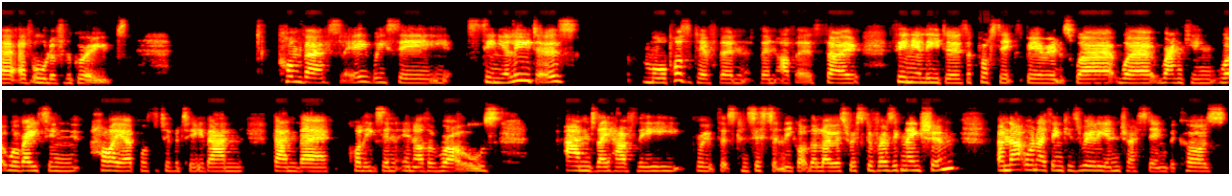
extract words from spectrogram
uh, of all of the groups. Conversely, we see senior leaders more positive than than others. So senior leaders across the experience were were ranking were, were rating higher positivity than than their colleagues in in other roles. And they have the group that's consistently got the lowest risk of resignation. And that one I think is really interesting because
